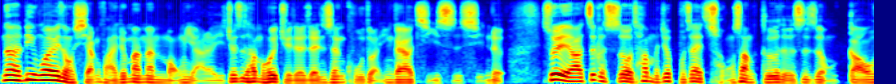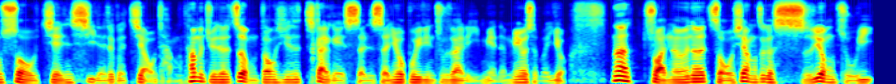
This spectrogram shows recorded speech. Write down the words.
那另外一种想法就慢慢萌芽了，也就是他们会觉得人生苦短，应该要及时行乐。所以啊，这个时候他们就不再崇尚哥德式这种高瘦尖细的这个教堂，他们觉得这种东西是盖给神，神又不一定住在里面的，没有什么用。那转而呢，走向这个实用主义，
